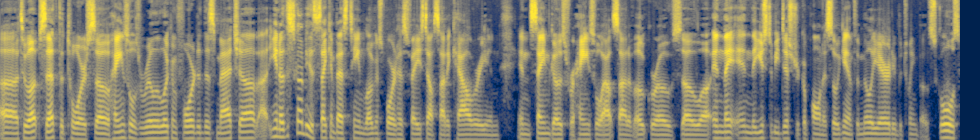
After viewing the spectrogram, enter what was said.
uh, to upset the tour. So Haynesville's really looking forward to this matchup. Uh, you know, this is going to be the second best team Logansport has faced outside of Calvary, and and same goes for Haynesville outside of Oak Grove. So uh, and they and they used to be district opponents. So again, familiarity between both schools.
